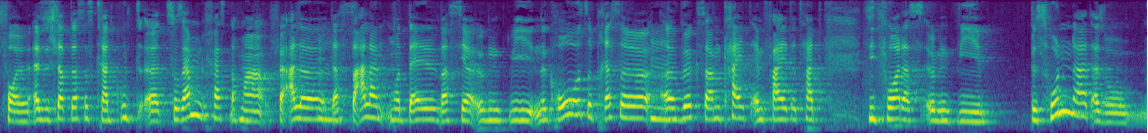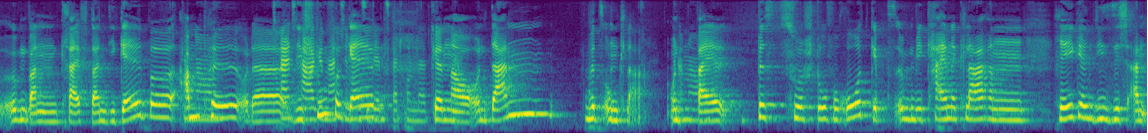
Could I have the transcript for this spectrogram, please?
Voll. Also ich glaube, das ist gerade gut äh, zusammengefasst nochmal für alle. Mhm. Das Saarland-Modell, was ja irgendwie eine große Pressewirksamkeit mhm. äh, entfaltet hat, sieht vor, dass irgendwie bis 100, also irgendwann greift dann die gelbe genau. Ampel oder Drei die Tage Stufe gelb. Genau. Und dann wird's unklar. Und genau. weil bis zur Stufe Rot gibt es irgendwie keine klaren Regeln, die sich an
